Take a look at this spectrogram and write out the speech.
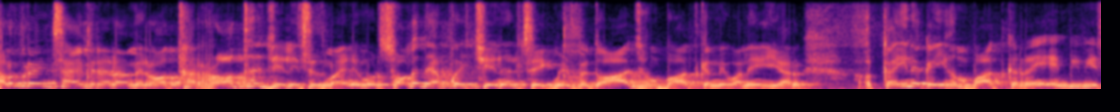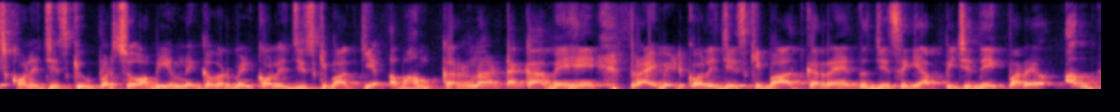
हेलो फ्रेंड्स हाय मेरा नाम है Rother Rother Jelis is my name और स्वागत है आपका इस चैनल सेगमेंट पे। तो आज हम बात करने वाले हैं यार, कहीं ना कहीं हम बात कर रहे हैं एमबीबीएस कॉलेजेस के ऊपर। सो अभी हमने गवर्नमेंट कॉलेजेस की बात की, अब हम कर्नाटका में हैं प्राइवेट कॉलेजेस की बात कर रहे हैं। तो जैसे कि आप पीछे देख पा रहे हो, अब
